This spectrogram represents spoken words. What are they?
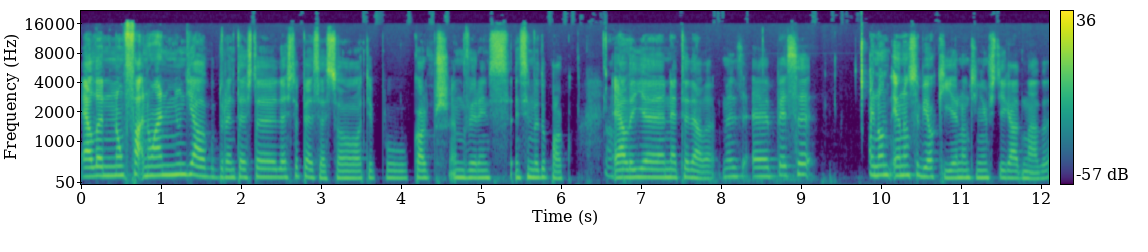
ela não, fa não há nenhum diálogo durante esta desta peça, é só tipo corpos a moverem-se em cima do palco. Ok. Ela e a neta dela. Mas a peça, eu não, eu não sabia o que ia, não tinha investigado nada.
